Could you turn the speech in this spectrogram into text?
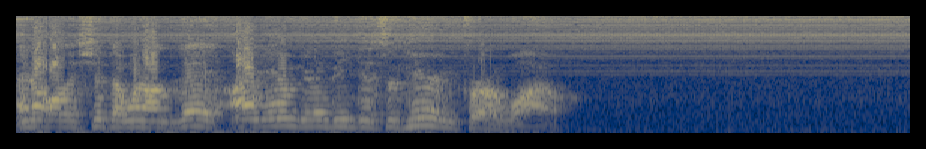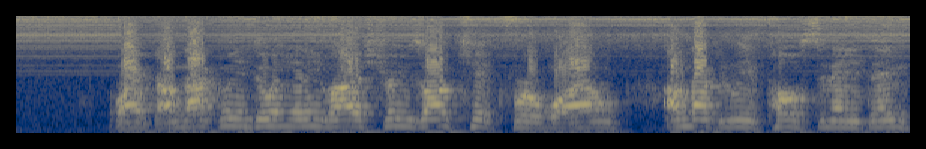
and all the shit that went on today, I am going to be disappearing for a while. Like, I'm not going to be doing any live streams on Kick for a while. I'm not going to be posting anything.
